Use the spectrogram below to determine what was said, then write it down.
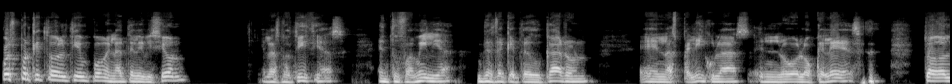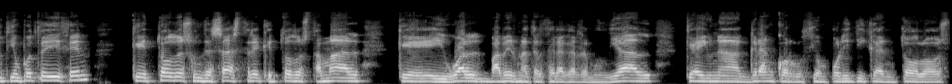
Pues porque todo el tiempo en la televisión, en las noticias, en tu familia, desde que te educaron, en las películas, en lo, lo, que lees, todo el tiempo te dicen que todo es un desastre, que todo está mal, que igual va a haber una tercera guerra mundial, que hay una gran corrupción política en todos los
